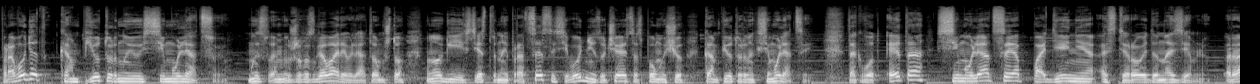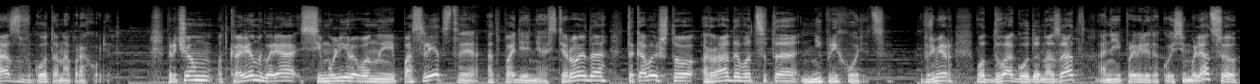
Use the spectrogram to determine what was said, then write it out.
проводят компьютерную симуляцию. Мы с вами уже разговаривали о том, что многие естественные процессы сегодня изучаются с помощью компьютерных симуляций. Так вот, это симуляция падения астероида на Землю. Раз в год она проходит. Причем, откровенно говоря, симулированные последствия от падения астероида таковы, что радоваться-то не приходится. Например, вот два года назад они провели такую симуляцию,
